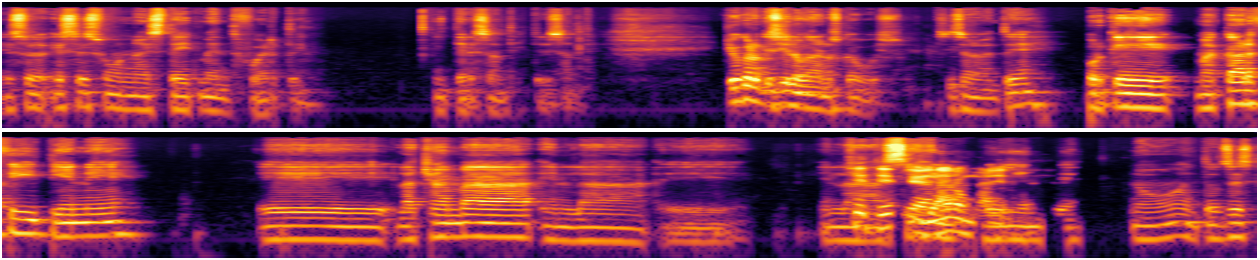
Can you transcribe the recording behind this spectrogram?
Eso, ese es un statement fuerte. Interesante, interesante. Yo creo que sí lo ganan los Cowboys, sinceramente, porque McCarthy tiene eh, la chamba en la, eh, en la caliente, ¿no? Entonces,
